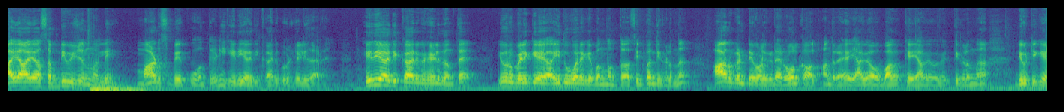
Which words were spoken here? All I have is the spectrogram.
ಆಯಾಯ ಸಬ್ ಡಿವಿಷನ್ನಲ್ಲಿ ಮಾಡಿಸ್ಬೇಕು ಅಂತೇಳಿ ಹಿರಿಯ ಅಧಿಕಾರಿಗಳು ಹೇಳಿದ್ದಾರೆ. ಹಿರಿಯ ಅಧಿಕಾರಿಗಳು ಹೇಳಿದಂತೆ ಇವರು ಬೆಳಿಗ್ಗೆ ಐದೂವರೆಗೆ ಬಂದಂಥ ಸಿಬ್ಬಂದಿಗಳನ್ನು ಆರು ಗಂಟೆ ಒಳಗಡೆ ರೋಲ್ ಕಾಲ್ ಅಂದರೆ ಯಾವ್ಯಾವ ಭಾಗಕ್ಕೆ ಯಾವ್ಯಾವ ವ್ಯಕ್ತಿಗಳನ್ನು ಡ್ಯೂಟಿಗೆ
